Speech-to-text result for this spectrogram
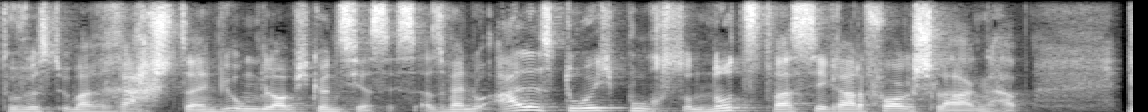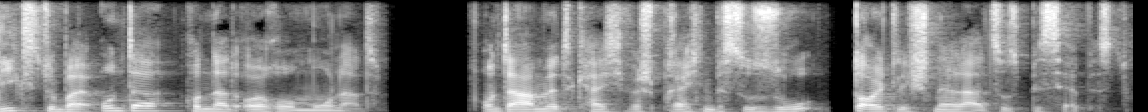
Du wirst überrascht sein, wie unglaublich günstig das ist. Also wenn du alles durchbuchst und nutzt, was ich dir gerade vorgeschlagen habe, liegst du bei unter 100 Euro im Monat. Und damit kann ich dir versprechen, bist du so deutlich schneller, als du es bisher bist.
